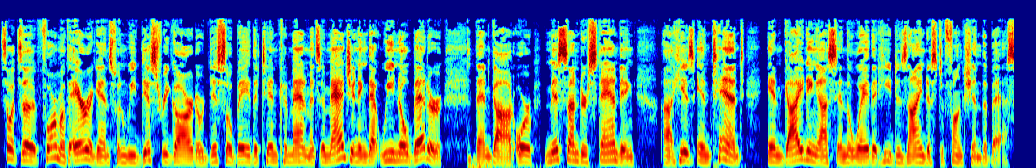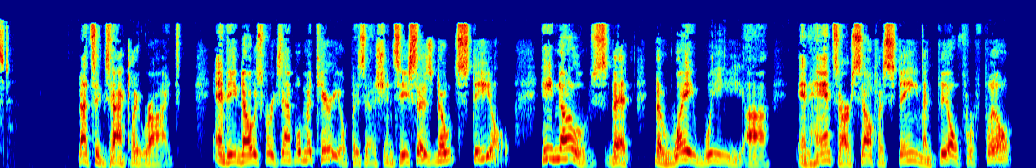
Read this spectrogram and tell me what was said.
So it's a form of arrogance when we disregard or disobey the Ten Commandments, imagining that we know better than God or misunderstanding uh, his intent in guiding us in the way that he designed us to function the best. That's exactly right. And he knows, for example, material possessions. He says, don't steal. He knows that the way we uh, enhance our self-esteem and feel fulfill,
